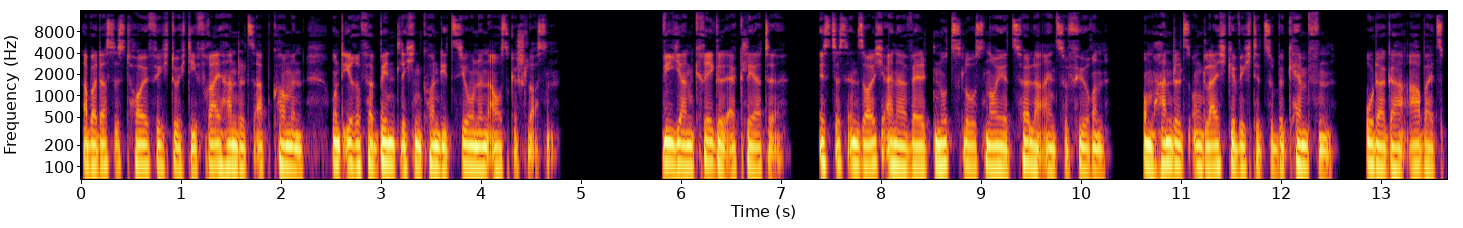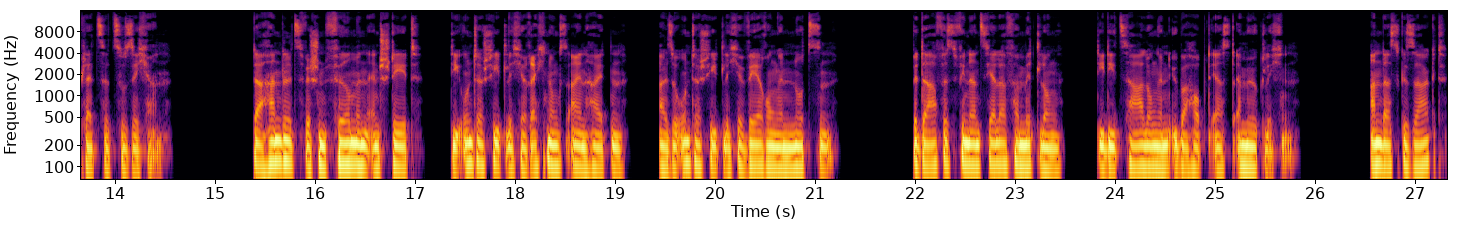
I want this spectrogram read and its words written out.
aber das ist häufig durch die Freihandelsabkommen und ihre verbindlichen Konditionen ausgeschlossen. Wie Jan Kregel erklärte, ist es in solch einer Welt nutzlos, neue Zölle einzuführen, um Handelsungleichgewichte zu bekämpfen oder gar Arbeitsplätze zu sichern. Da Handel zwischen Firmen entsteht, die unterschiedliche Rechnungseinheiten, also unterschiedliche Währungen nutzen, bedarf es finanzieller Vermittlung, die die Zahlungen überhaupt erst ermöglichen. Anders gesagt,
